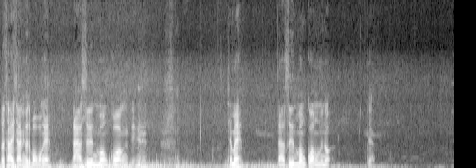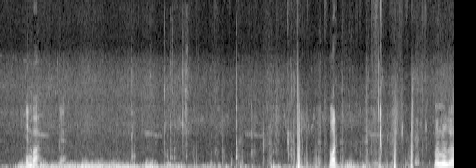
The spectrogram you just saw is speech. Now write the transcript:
ภาษาอีสานเขาจะบอกว่าไง ตาซื่นมองกล้องติใช่ไหมตาซื่นมองกล้องนี่เนาะเดี๋ยวเห็นบ่เดี๋ยว หมด ไม่มีเหลือ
